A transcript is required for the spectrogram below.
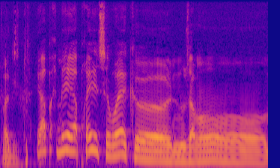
pas du tout. Et après, mais après, c'est vrai que nous avons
